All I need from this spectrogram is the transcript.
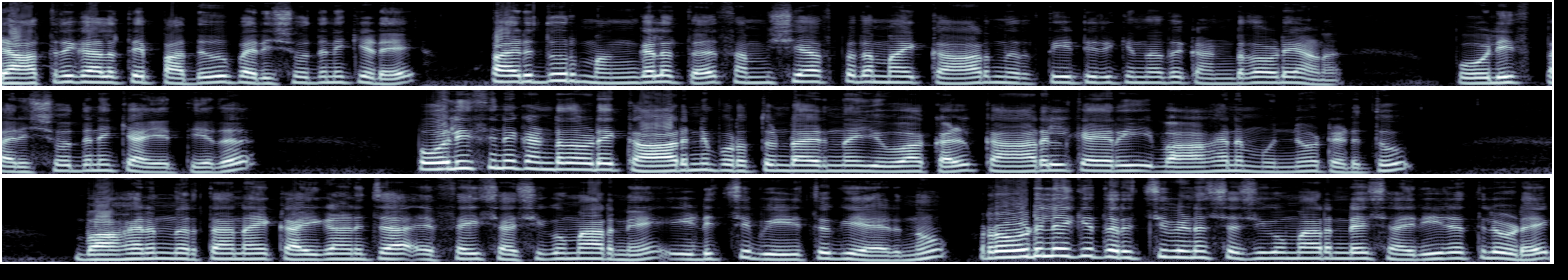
രാത്രികാലത്തെ പതിവ് പരിശോധനയ്ക്കിടെ പരുതൂർ മംഗലത്ത് സംശയാസ്പദമായി കാർ നിർത്തിയിട്ടിരിക്കുന്നത് കണ്ടതോടെയാണ് പോലീസ് പരിശോധനയ്ക്കായി എത്തിയത്. പോലീസിനെ കണ്ടതോടെ കാറിന് പുറത്തുണ്ടായിരുന്ന യുവാക്കൾ കാറിൽ കയറി വാഹനം മുന്നോട്ടെടുത്തു. വാഹനം നിർത്താനായി കൈകാണിച്ച എസ് ഐ ശശികുമാറിനെ ഇടിച്ച് വീഴ്ത്തുകയായിരുന്നു. റോഡിലേക്ക് തെറിച്ചു വീണ ശശികുമാറിന്റെ ശരീരത്തിലൂടെ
